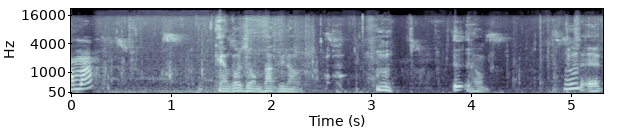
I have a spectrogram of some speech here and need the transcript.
ามาแกมก็สมพักพี่น้องอืมอึะครับเสร็จ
